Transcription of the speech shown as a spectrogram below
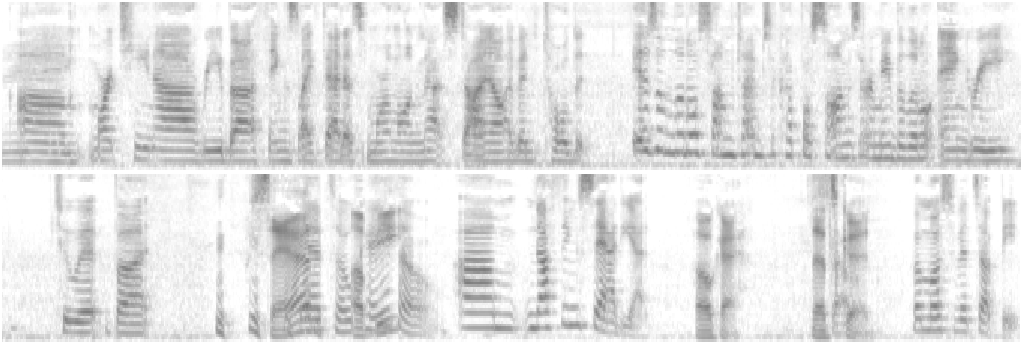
Loretta, um, Martina, Reba, things like that. It's more along that style. I've been told it is a little, sometimes a couple songs that are maybe a little angry to it, but Sad. That's okay Upbeat? though. um, nothing sad yet. Okay, that's So- good. But most of it's upbeat.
